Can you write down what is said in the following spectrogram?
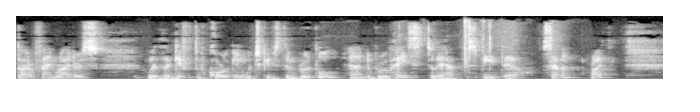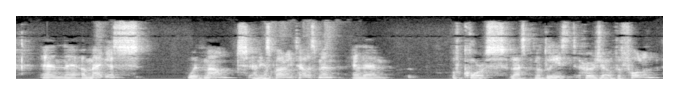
Direfang riders with the gift of Korgaan, which gives them brutal and a brew of haste, so they have speed uh, seven, right? And uh, a magus with mount and inspiring talisman, and then, of course, last but not least, Herja of the Fallen.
